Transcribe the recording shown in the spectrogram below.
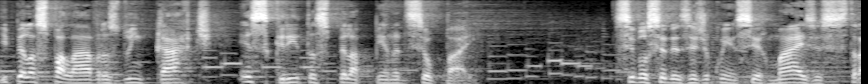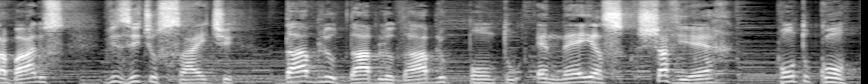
e pelas palavras do encarte escritas pela pena de seu pai. Se você deseja conhecer mais esses trabalhos, visite o site www.eneasxavier.com.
